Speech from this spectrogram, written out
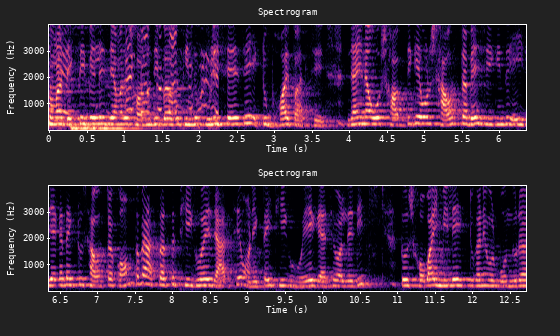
তোমরা দেখতেই পেলে যে আমাদের স্বর্ণদীপ বাবু কিন্তু পুলিশ এসেছে একটু ভয় পাচ্ছে। জানি না ও সব দিকে ওর সাহসটা বেশি কিন্তু এই জায়গাটা একটু সাহসটা কম। তবে আস্তে আস্তে ঠিক হয়ে যাচ্ছে অনেকটাই ঠিক হয়ে গেছে অলরেডি তো সবাই মিলে একটুখানি ওর বন্ধুরা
